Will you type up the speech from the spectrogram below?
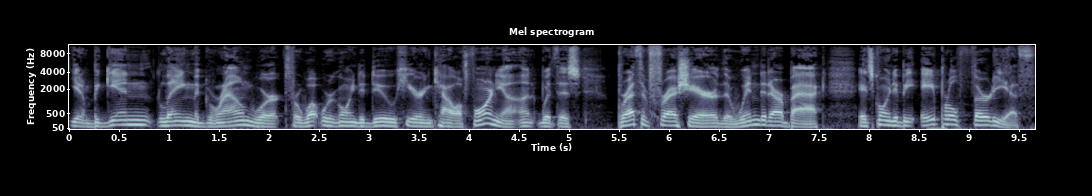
you know, begin laying the groundwork for what we're going to do here in California uh, with this breath of fresh air, the wind at our back. It's going to be April 30th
